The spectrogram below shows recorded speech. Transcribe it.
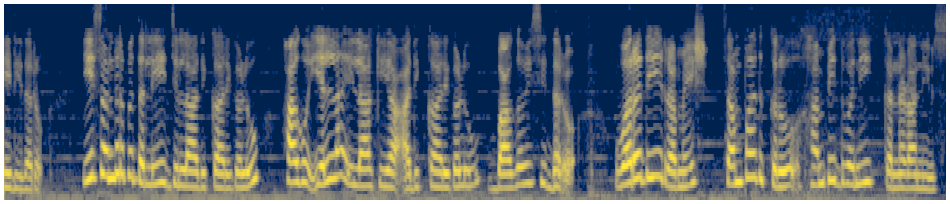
ನೀಡಿದರು. ಈ ಸಂದರ್ಭದಲ್ಲಿ ಜಿಲ್ಲಾಧಿಕಾರಿಗಳು ಹಾಗೂ ಎಲ್ಲ ಇಲಾಖೆಯ ಅಧಿಕಾರಿಗಳು ಭಾಗವಹಿಸಿದ್ದರು. ವರದಿ ರಮೇಶ್, ಸಂಪಾದಕರು ಹಂಪಿ ಧ್ವನಿ ಕನ್ನಡ ನ್ಯೂಸ್.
